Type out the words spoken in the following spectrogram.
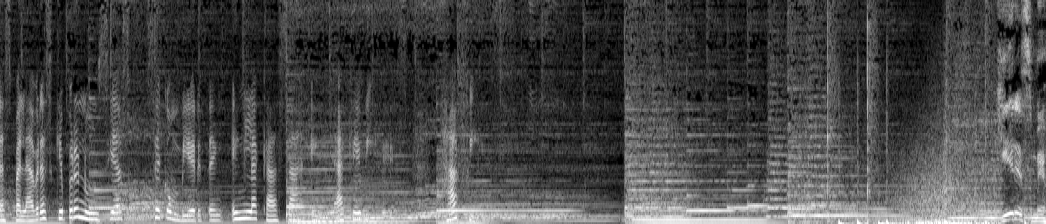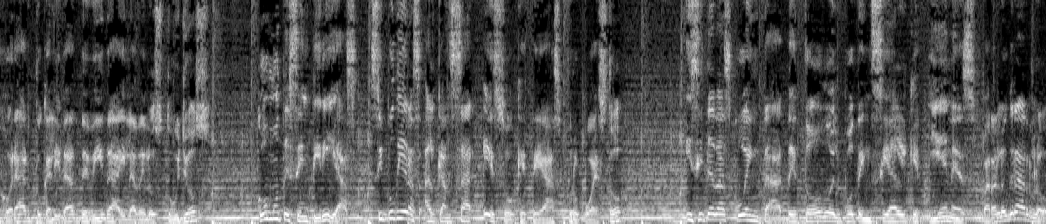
Las palabras que pronuncias se convierten en la casa en la que vives. Hafiz. ¿Quieres mejorar tu calidad de vida y la de los tuyos? ¿Cómo te sentirías si pudieras alcanzar eso que te has propuesto? ¿Y si te das cuenta de todo el potencial que tienes para lograrlo?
